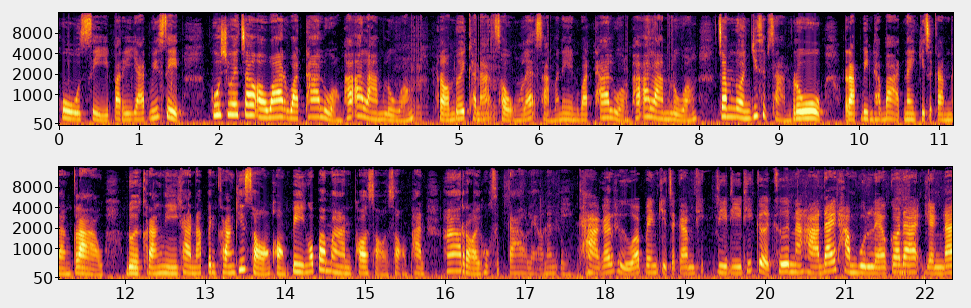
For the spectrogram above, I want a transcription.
ครูศรีปริยัติวิสิทธิ์ผู้ช่วยเจ้าอาวาสวัดท่าหลวงพระอารามหลวง พร้อมด้วยคณะสงฆ์และสามเณรวัดท่าหลวงพระอารามหลวงจำนวน 23 รูป รับบิณฑบาตในกิจกรรมดังกล่าว โดยครั้งนี้ค่ะนับเป็นครั้งที่ 2 ของปีงบประมาณ พศ 2569 แล้วนั่นเองค่ะค่ะก็ถือว่าเป็นกิจกรรมที่ดีๆ ที่เกิดขึ้นนะคะ ได้ทำบุญแล้วก็ได้ยังได้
